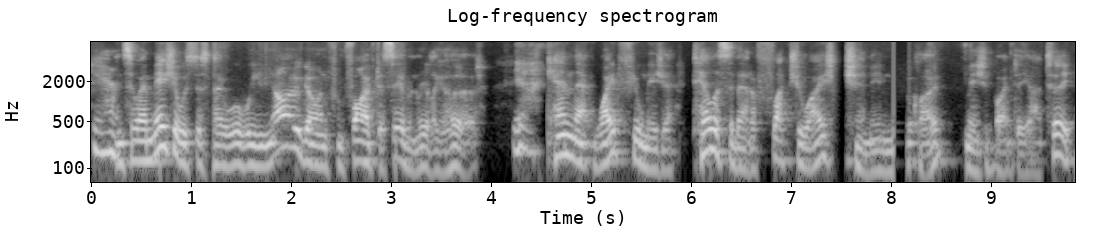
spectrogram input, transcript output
Yeah. And so our measure was to say, well, we know going from five to seven really hurt. Yeah. Can that weight fuel measure tell us about a fluctuation in workload measured by DRT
